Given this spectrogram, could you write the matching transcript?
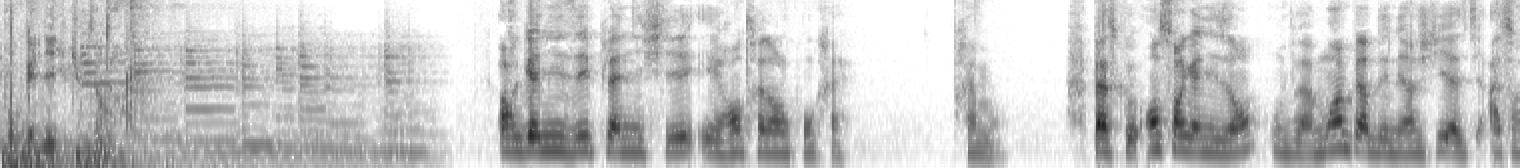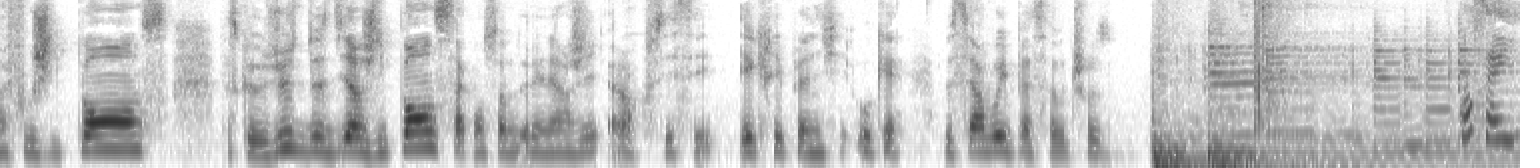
pour gagner du temps organiser, planifier et rentrer dans le concret. Vraiment. Parce qu'en s'organisant, on va moins perdre d'énergie à se dire Attends, il faut que j'y pense. Parce que juste de se dire J'y pense, ça consomme de l'énergie. Alors que si c'est écrit, planifié, ok, le cerveau il passe à autre chose. Conseil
